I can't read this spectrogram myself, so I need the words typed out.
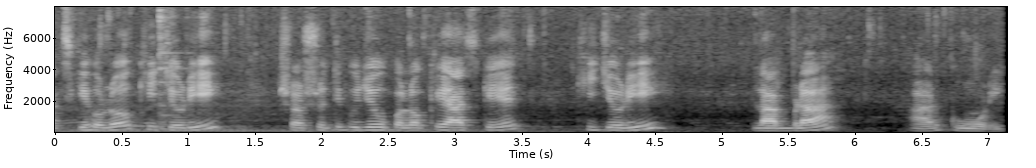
আজকে হলো খিচুড়ি সরস্বতী পুজো উপলক্ষে আজকে খিচুড়ি লাবড়া আর কুমড়ি।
